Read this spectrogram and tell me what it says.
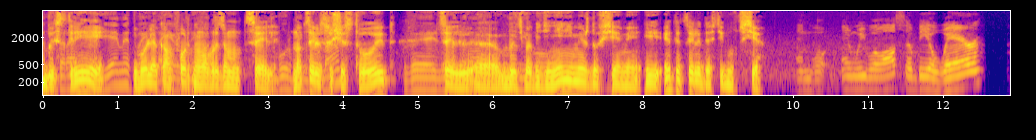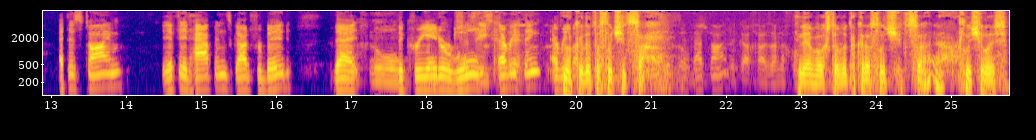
быстрее и более комфортным образом цель. Но цель существует, цель э, быть в объединении между всеми, и этой цели достигнут все. Но когда это случится, дай Бог, чтобы так это случится, случилось.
